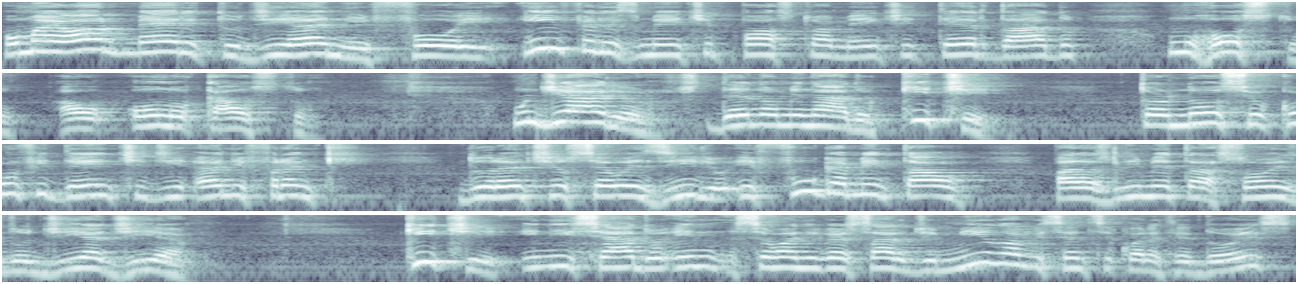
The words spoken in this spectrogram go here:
O maior mérito de Anne foi, infelizmente, postumamente ter dado um rosto ao Holocausto. Um diário denominado Kitty tornou-se o confidente de Anne Frank durante o seu exílio e fuga mental para as limitações do dia a dia. Kitty, iniciado em seu aniversário de 1942,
